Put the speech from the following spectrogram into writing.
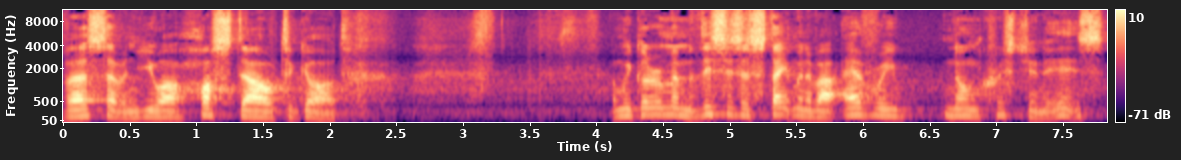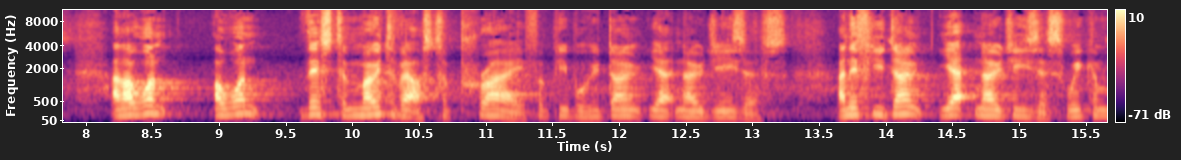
Verse 7 You are hostile to God. And we've got to remember this is a statement about every non Christian. is, And I want, I want this to motivate us to pray for people who don't yet know Jesus. And if you don't yet know Jesus, we can,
